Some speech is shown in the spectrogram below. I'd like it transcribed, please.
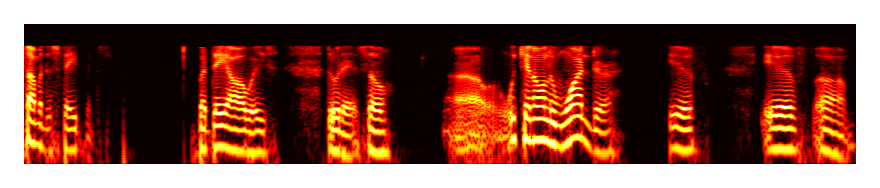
some of the statements, but they always do that. So uh, we can only wonder if if um,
